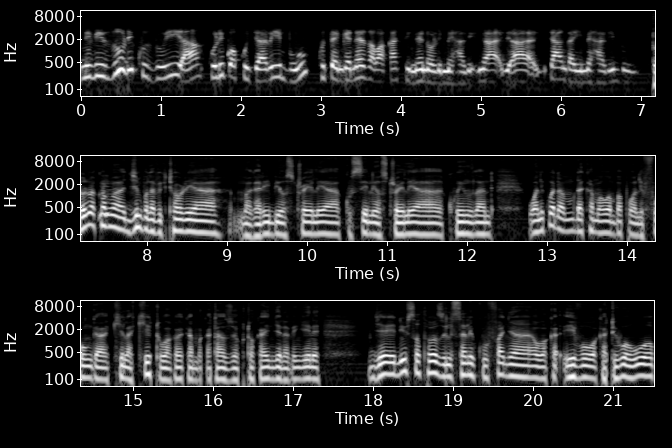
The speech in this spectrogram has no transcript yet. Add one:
ni vizuri kuzuia kuliko kujaribu kutengeneza wakati neno limehari, uh, janga imeharibu. Tunaona kwamba jimbo la Victoria, magharibi Australia, kusini Australia, Queensland walikuwa na muda kama huu ambapo walifunga kila kitu, wakaweka makatazo ya kutoka nje na vingine Je, New South Wales ilistahili kufanya waka, hivyo wakati huo huo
